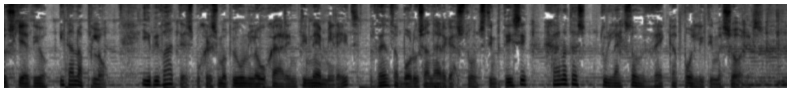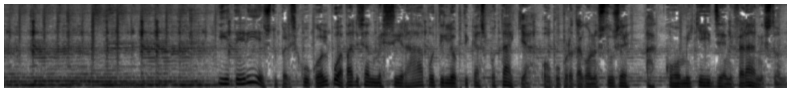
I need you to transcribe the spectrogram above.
Το σχέδιο ήταν απλό οι επιβάτες που χρησιμοποιούν λόγου χάρη την Emirates δεν θα μπορούσαν να εργαστούν στην πτήση χάνοντας τουλάχιστον 10 πολύτιμες ώρες. Οι εταιρείες του Περσικού κόλπου απάντησαν με σειρά από τηλεοπτικά σποτάκια όπου πρωταγωνιστούσε ακόμη και η Τζένιφερ Άνιστον.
